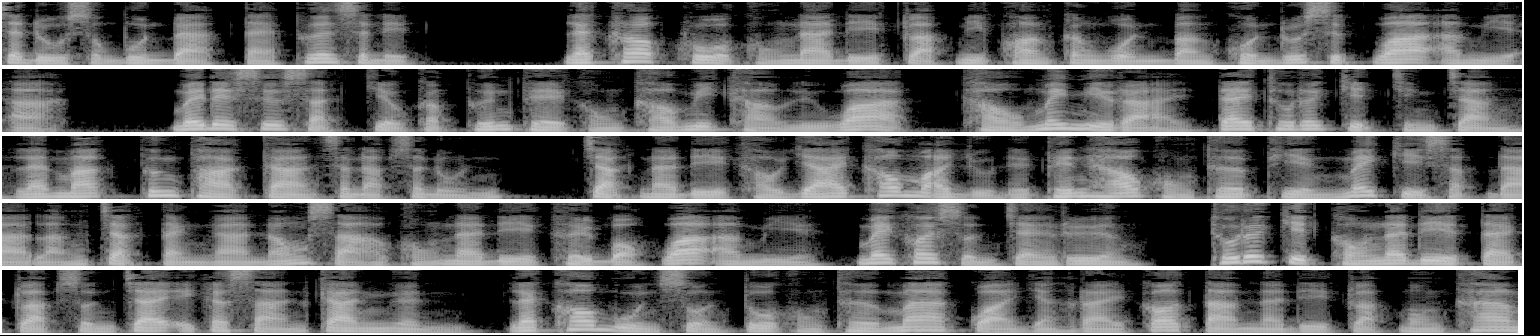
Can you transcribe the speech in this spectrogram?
จะดูสมบูรณ์แบบแต่เพื่อนสนิท และครอบครัวของนาดีกลับมีความกังวลบางคนรู้สึกว่าอามีอาจไม่ได้ซื่อสัตย์เกี่ยวกับพื้นเพของเขามีข่าวหรือว่าเขาไม่มีรายได้ธุรกิจจริงจัง และมักพึ่งพาการสนับสนุน จากนาดีเขาย้ายเข้ามาอยู่ในเพนท์เฮาส์ของเธอเพียงไม่กี่สัปดาห์หลังจากแต่งงานน้องสาวของนาดีเคยบอกว่าอามีไม่ค่อยสนใจเรื่อง ธุรกิจของนาดีแต่กลับสนใจเอกสารการเงิน และข้อมูลส่วนตัวของเธอมากกว่าอย่างไรก็ตามนาดีกลับมองข้าม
